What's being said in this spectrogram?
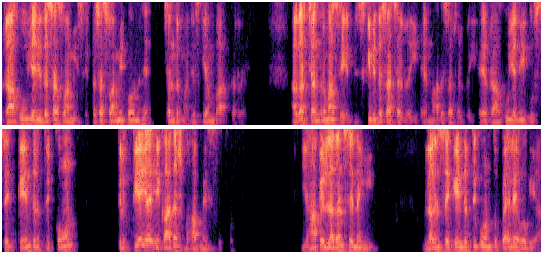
राहु यदि दशा स्वामी से दशा स्वामी कौन है? चंद्रमा, जिसकी हम बात कर रहे हैं। अगर चंद्रमा से, जिसकी भी दशा चल रही है, महादशा चल रही है, राहु यदि उससे केंद्र त्रिकोण, तृतीय या एकादश भाव में स्थित हो, यहाँ पे लगन से नहीं लगन से केंद्र त्रिकोण तो पहले हो गया,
